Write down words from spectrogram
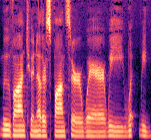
move on to another sponsor where we we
